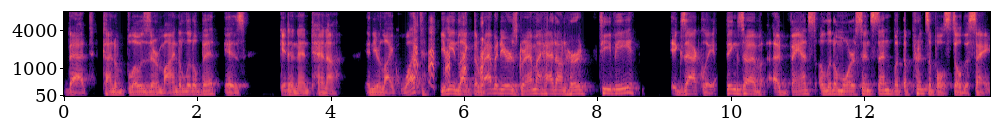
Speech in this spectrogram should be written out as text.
that kind of blows their mind a little bit is get an antenna. And you're like, what? you mean like the rabbit ears grandma had on her TV? Exactly. Things have advanced a little more since then, but the principle's still the same.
